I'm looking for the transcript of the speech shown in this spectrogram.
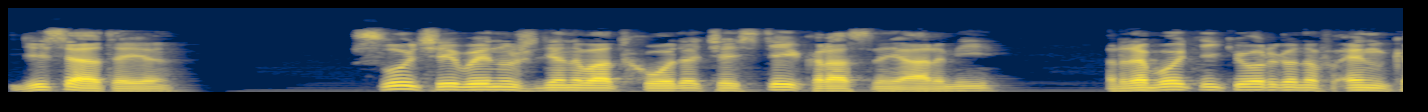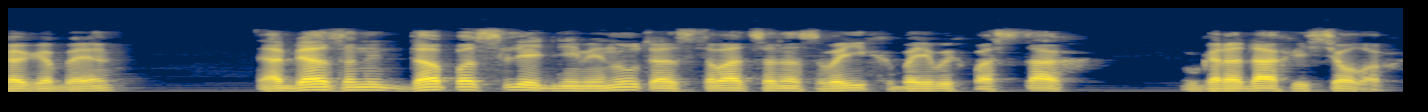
Десятое. В случае вынужденного отхода частей Красной Армии работники органов НКГБ обязаны до последней минуты оставаться на своих боевых постах в городах и селах,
